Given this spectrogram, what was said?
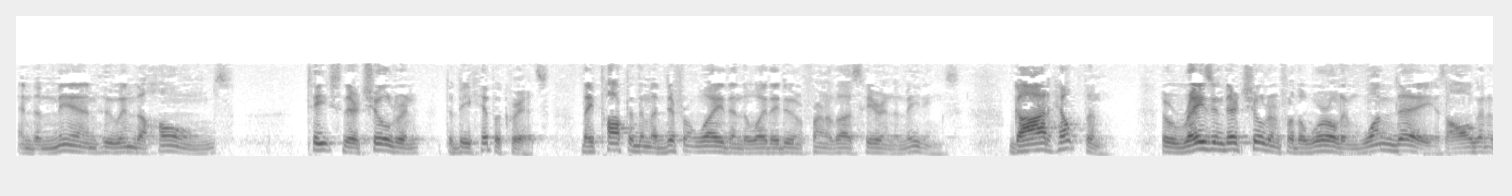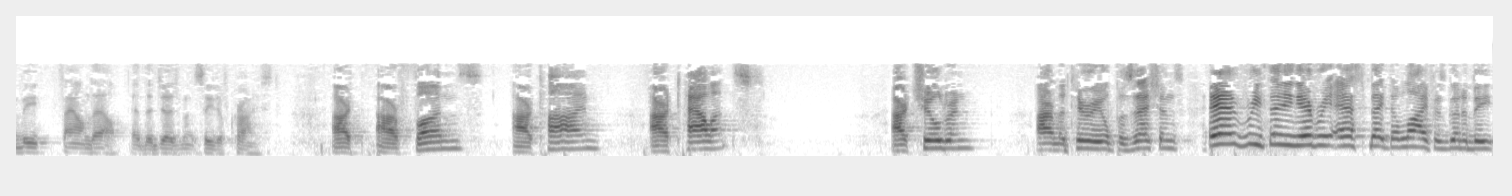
and the men who in the homes teach their children to be hypocrites. They talk to them a different way than the way they do in front of us here in the meetings. God help them. They're raising their children for the world, and one day it's all going to be found out at the judgment seat of Christ. Our, our funds, our time, our talents, our children, our material possessions, everything, every aspect of life is going to be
